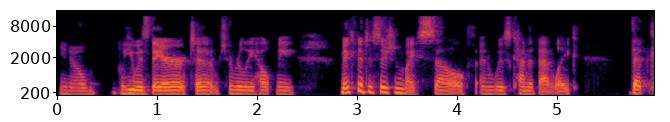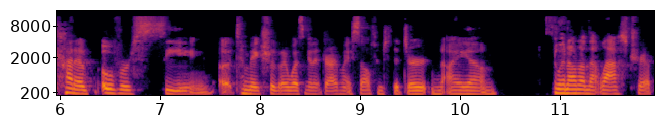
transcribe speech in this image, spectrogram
You know, he was there to, to really help me make the decision myself and was kind of that like, that kind of overseeing uh, to make sure that I wasn't going to drive myself into the dirt. And I, um, went out on that last trip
